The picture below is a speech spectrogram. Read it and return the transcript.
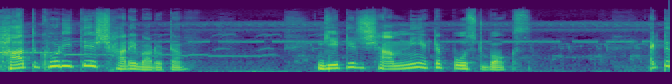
হাত ঘড়িতে সাড়ে বারোটা। গেটের সামনেই একটা পোস্ট বক্স। একটা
